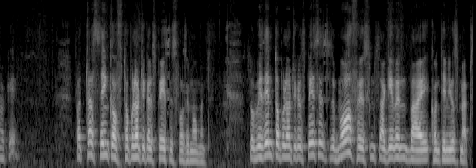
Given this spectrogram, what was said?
Okay? But just think of topological spaces for the moment. So within topological spaces, the morphisms are given by continuous maps.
